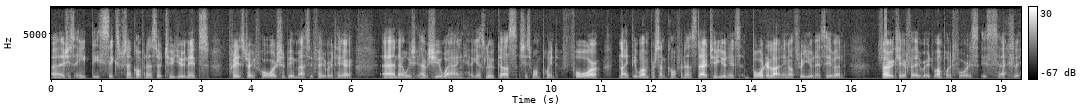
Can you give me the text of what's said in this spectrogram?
Uh, she's 86% confidence. There are two units. Pretty straightforward. Should be a massive favorite here. And then we have Xu Wang against Lucas. She's 1.4, 91% confidence there. Two units, borderlining on three units even. Very clear favorite. 1.4 is, is actually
